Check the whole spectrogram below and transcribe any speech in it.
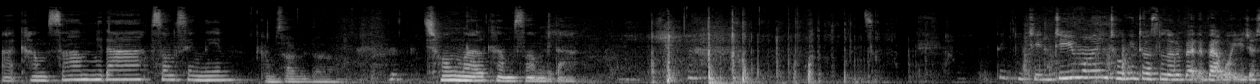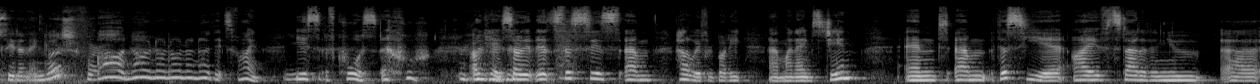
아, 감사합니다. 선생님 감사합니다. 정말 감사합니다. Jen. Do you mind talking to us a little bit about what you just said in English? For Oh no no no no no that's fine. Yes, of course. okay, so it's, this is um, hello everybody. Uh, my name's Jen, and um, this year I've started a new uh,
